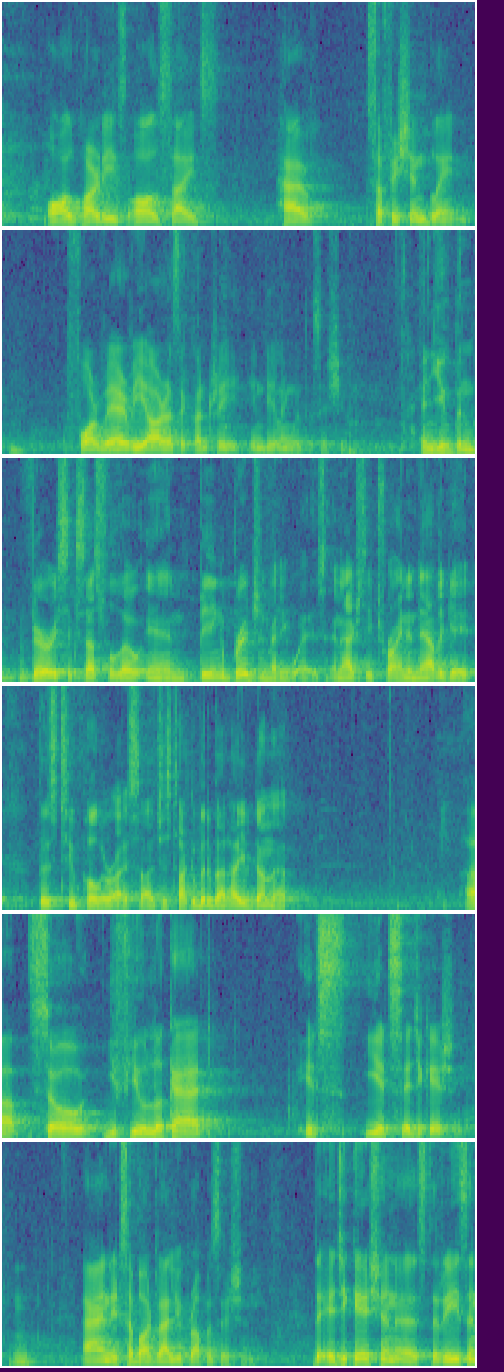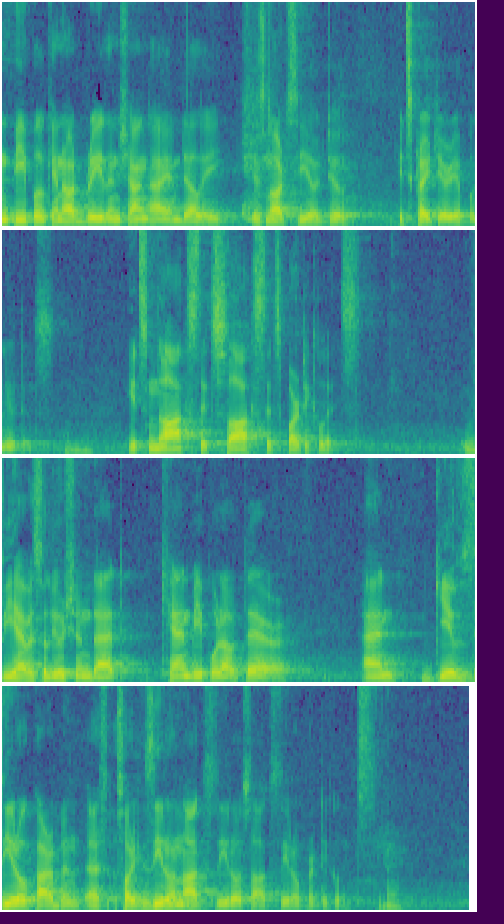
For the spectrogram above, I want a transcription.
all parties, all sides have sufficient blame for where we are as a country in dealing with this issue. And you've been very successful, though, in being a bridge in many ways and actually trying to navigate those two polarized sides. Just talk a bit about how you've done that. Uh, so, if you look at it's, it's education, mm. and it's about value proposition. The education is the reason people cannot breathe in Shanghai and Delhi is not CO2, it's criteria pollutants. Mm. It's NOx, it's SOx, it's particulates. we have a solution that can be put out there and give zero carbon, uh, sorry, zero NOx, zero SOx, zero particulates. Yeah.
